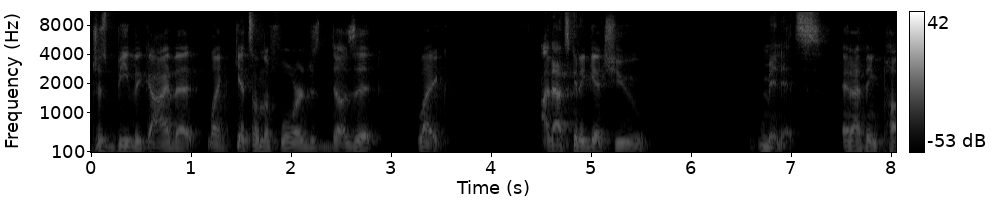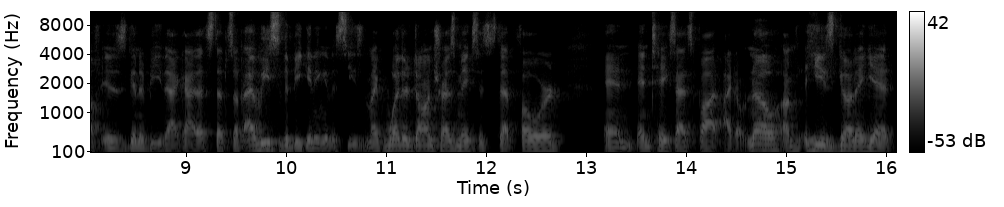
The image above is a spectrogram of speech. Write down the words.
just be the guy that like gets on the floor and just does it, like that's going to get you minutes. And I think Puff is going to be that guy that steps up at least at the beginning of the season. Like whether Dontrez makes a step forward and and takes that spot, I don't know. Um, he's gonna get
